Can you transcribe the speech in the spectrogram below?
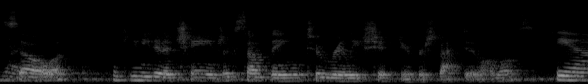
Right. So, Like you needed a change, like something to really shift your perspective almost. Yeah,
